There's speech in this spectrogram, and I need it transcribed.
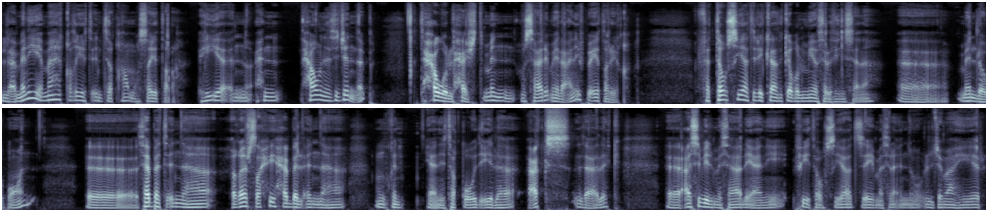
العملية ما هي قضية انتقام وسيطرة هي إنه إحنا نحاول نتجنب تحول الحشد من مسالم إلى عنيف بأي طريقة. فالتوصيات اللي كانت قبل 130 سنة آه، من لوبون آه، ثبت إنها غير صحيحة بل إنها ممكن يعني تقود إلى عكس ذلك. آه، على سبيل المثال يعني في توصيات زي مثلا إنه الجماهير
